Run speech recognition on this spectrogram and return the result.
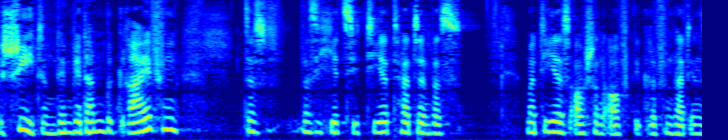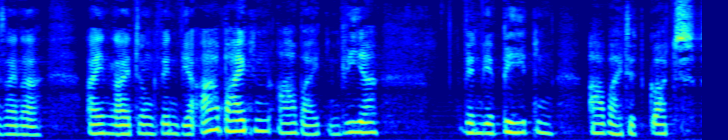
geschieht. Und wenn wir dann begreifen, das, was ich hier zitiert hatte, was Matthias auch schon aufgegriffen hat in seiner Einleitung, wenn wir arbeiten, arbeiten wir. Wenn wir beten, arbeitet Gott.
